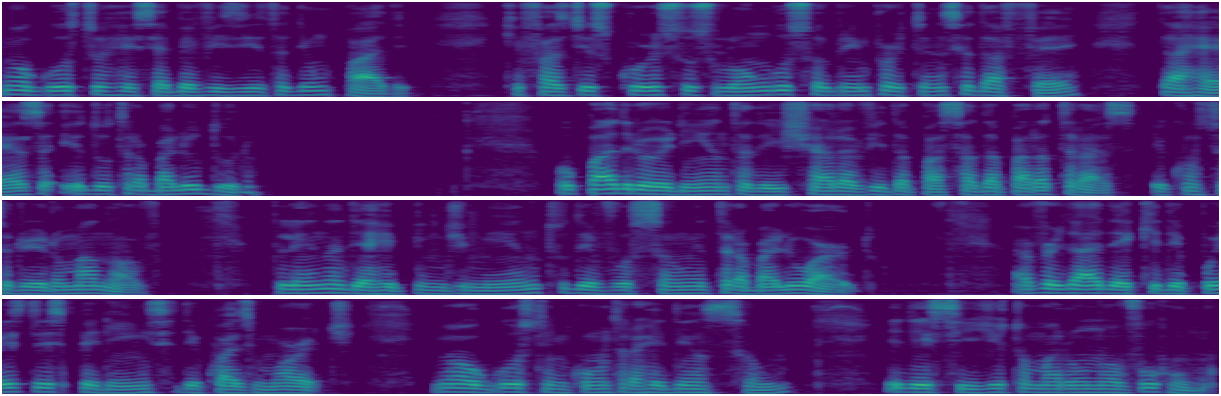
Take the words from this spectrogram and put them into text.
Augusto recebe a visita de um padre, que faz discursos longos sobre a importância da fé, da reza e do trabalho duro. O padre orienta a deixar a vida passada para trás e construir uma nova, plena de arrependimento, devoção e trabalho árduo. A verdade é que depois da experiência de quase morte, meu Augusto encontra a redenção e decide tomar um novo rumo.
